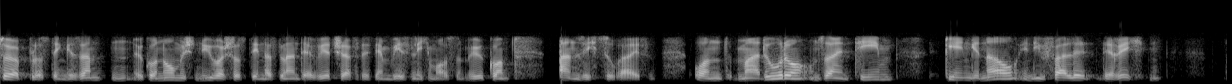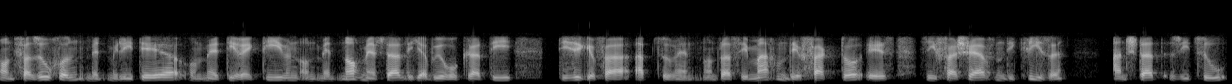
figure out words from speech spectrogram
Surplus, den gesamten ökonomischen Überschuss, den das Land erwirtschaftet, der im Wesentlichen aus dem Öl kommt, an sich zu reißen. Und Maduro und sein Team gehen genau in die Falle der Rechten und versuchen mit Militär und mit Direktiven und mit noch mehr staatlicher Bürokratie diese Gefahr abzuwenden. Und was sie machen de facto ist, sie verschärfen die Krise, anstatt sie zu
